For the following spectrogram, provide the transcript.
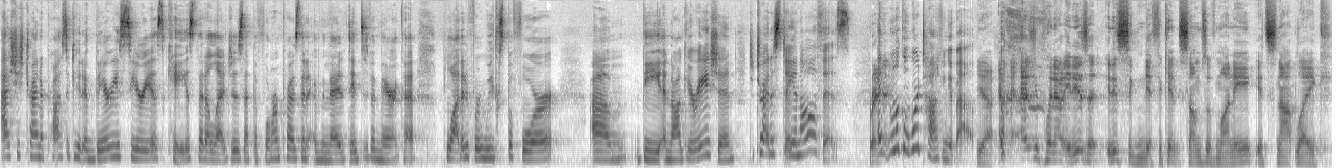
as she's trying to prosecute a very serious case that alleges that the former president of the United States of America plotted for weeks before um, the inauguration to try to stay in office. Right. And look what we're talking about. Yeah, as you point out, it is a it is significant sums of money. It's not like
